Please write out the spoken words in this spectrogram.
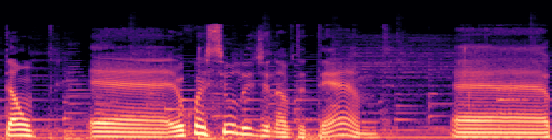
Então, é, eu conheci o Legion of the Damned. É,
